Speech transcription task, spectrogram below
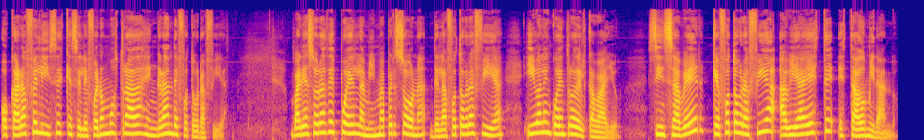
o caras felices que se le fueron mostradas en grandes fotografías. Varias horas después, la misma persona de la fotografía iba al encuentro del caballo, sin saber qué fotografía había éste estado mirando.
